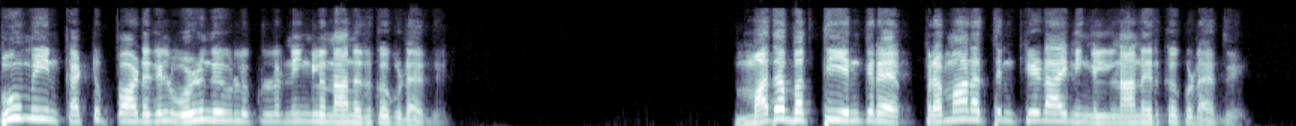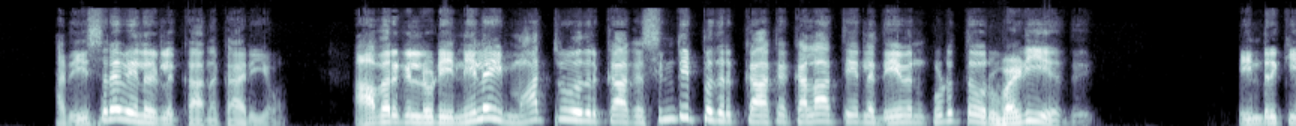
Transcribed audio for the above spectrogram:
பூமியின் கட்டுப்பாடுகள் ஒழுங்குகளுக்குள்ள நீங்களும் நான் இருக்கக்கூடாது. மத பக்தி என்கிற பிரமாணத்தின் கீழாய் நீங்கள் நான் இருக்கக்கூடாது. அது இஸ்ரவேலர்களுக்கான காரியம். அவர்களுடைய நிலை மாற்றுவதற்காக சிந்திப்பதற்காக கலாத்தேர்ல தேவன் கொடுத்த ஒரு வழி அது. இன்றைக்கு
